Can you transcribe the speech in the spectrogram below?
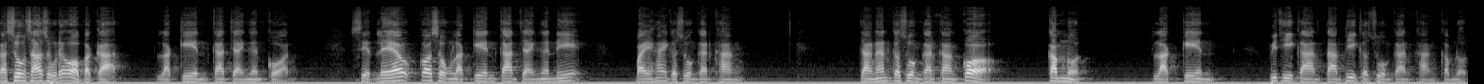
กระทรวงสาธารณสุขได้ออกประกาศ หลักเกณฑ์การจ่ายเงินก่อน เสร็จแล้วก็ส่งหลักเกณฑ์การจ่ายเงินนี้ไปให้กระทรวงการคลัง จากนั้นกระทรวงการคลังก็กำหนดหลักเกณฑ์วิธีการตามที่กระทรวงการคลังกำหนด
